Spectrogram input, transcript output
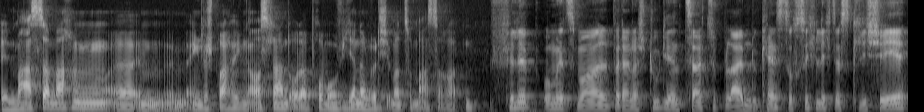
den Master machen äh, im, im englischsprachigen Ausland oder promovieren, dann würde ich immer zum Master raten. Philipp, um jetzt mal bei deiner Studienzeit zu bleiben, du kennst doch sicherlich das Klischee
